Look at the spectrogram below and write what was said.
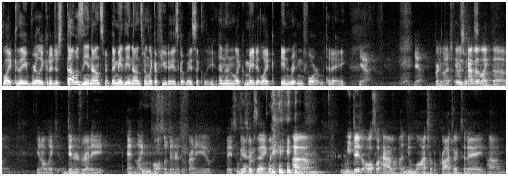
like they really could have just that was the announcement. They made the announcement like a few days ago basically and then like made it like in written form today. Yeah, yeah, pretty much. Yeah, it was is what it kind of like the, you know, like dinner's ready, and like also dinner's in front of you, basically. Yeah, sort of thing. exactly. um, we did also have a new launch of a project today um,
